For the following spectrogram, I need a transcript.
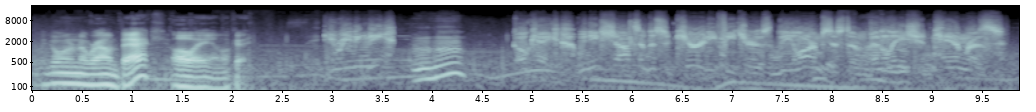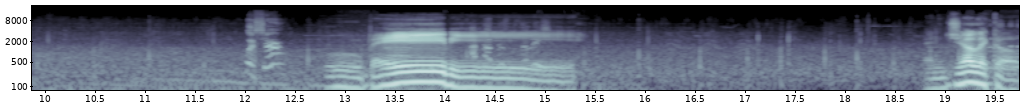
Am I going around back? Oh, I am. Okay. You reading me? Mm-hmm. Okay, we need shots of the security features, the alarm system, ventilation, cameras. What, sir? Ooh, baby. Vangelico.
